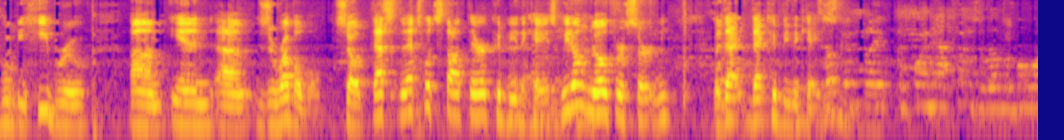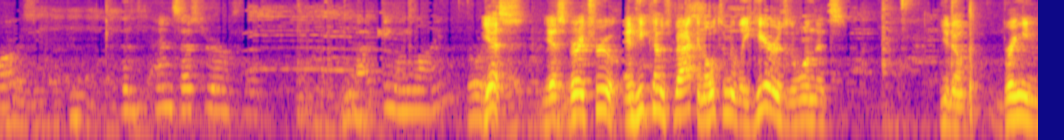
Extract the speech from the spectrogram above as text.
would be Hebrew um, in uh, Zerubbabel. So that's that's what's thought there. Could be the case. We don't know for certain, but that that could be the case. It's a good place to point out who Zerubbabel was, the ancestor of the uh, kingly line. Yes, yes, very true. And he comes back, and ultimately here is the one that's, you know, bringing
